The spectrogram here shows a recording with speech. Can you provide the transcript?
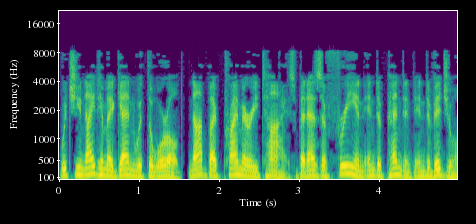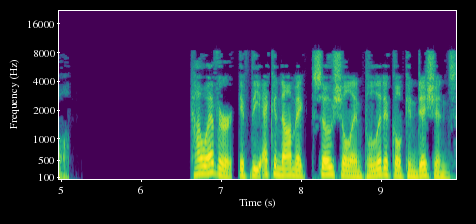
which unite him again with the world, not by primary ties but as a free and independent individual. However, if the economic, social and political conditions,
